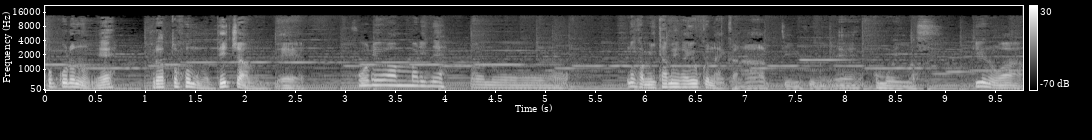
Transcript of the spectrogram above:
ところのねプラットフォームが出ちゃうんでこれはあんまりねあのーなんか見た目が良くないかなっていうふうにね思います。っていうのは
